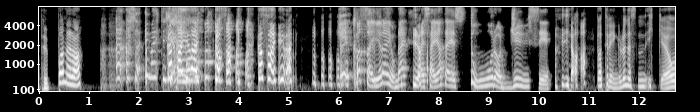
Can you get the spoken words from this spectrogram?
av puppene, da? Altså, jeg vet Hva ikke. sier de? Hva sier, hva sier de? Hva sier de om deg? Ja. De sier at de er store og juicy. Ja. Da trenger du nesten ikke å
